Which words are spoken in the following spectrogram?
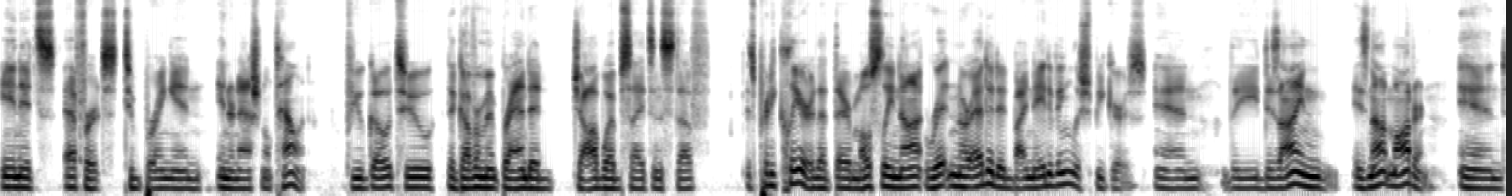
in its efforts to bring in international talent. If you go to the government branded job websites and stuff, it's pretty clear that they're mostly not written or edited by native English speakers and the design is not modern. And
